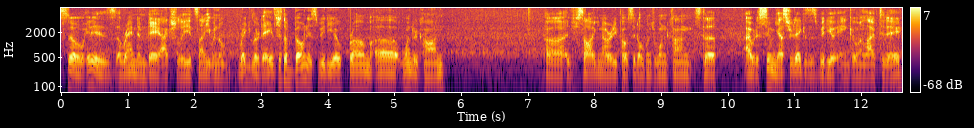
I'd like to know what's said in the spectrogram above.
so it is a random day actually. It's not even a regular day. It's just a bonus video from uh, WonderCon. Uh, if you saw, you know, I already posted a whole bunch of WonderCon stuff. I would assume yesterday because this video ain't going live today.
